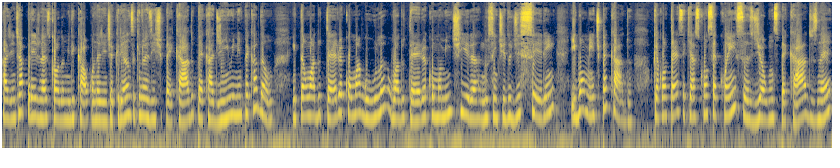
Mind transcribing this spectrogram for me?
A gente aprende na escola dominical, quando a gente é criança, que não existe pecado, pecadinho e nem pecadão. Então, o adultério é como a gula, o adultério é como a mentira, no sentido de serem igualmente pecado. O que acontece é que as consequências de alguns pecados, né,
